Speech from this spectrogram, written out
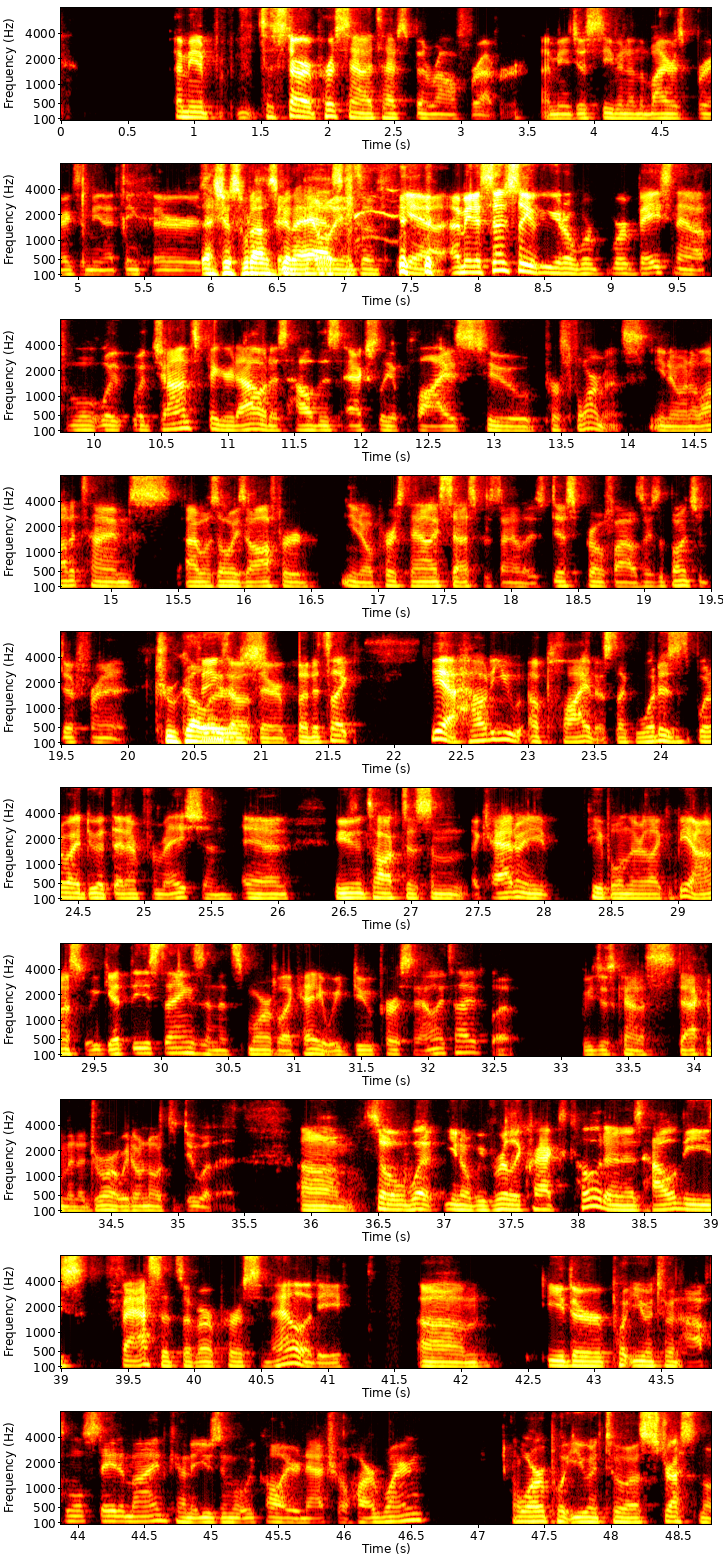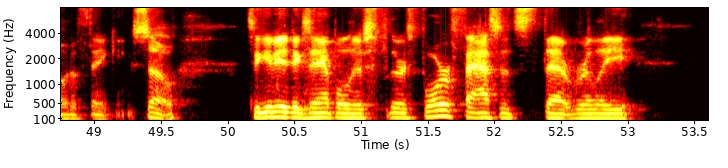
I mean, to start, personality type's been around forever. I mean, just even in the Myers Briggs. I mean, I think there's that's just what I was going to ask. Of, yeah, I mean, essentially, you know, we're we're based now. What, what John's figured out is how this actually applies to performance. You know, and a lot of times I was always offered, you know, personality assessments. I know there's disc profiles. There's a bunch of different true colors things out there, but it's like, yeah, how do you apply this? Like, what is what do I do with that information? And we even talked to some academy people and they're like, be honest, we get these things and it's more of like, hey, we do personality type, but we just kind of stack them in a drawer. We don't know what to do with it. Um, so what you know we've really cracked code in is how these facets of our personality um, either put you into an optimal state of mind, kind of using what we call your natural hardwiring, or put you into a stress mode of thinking. So to give you an example, there's there's four facets that really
